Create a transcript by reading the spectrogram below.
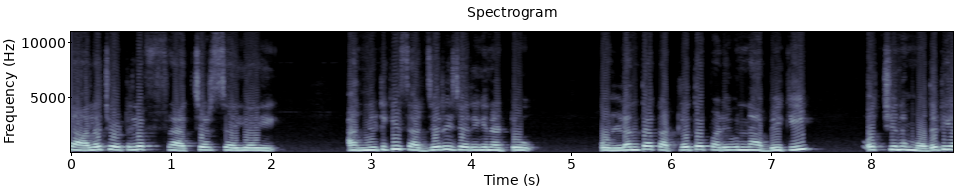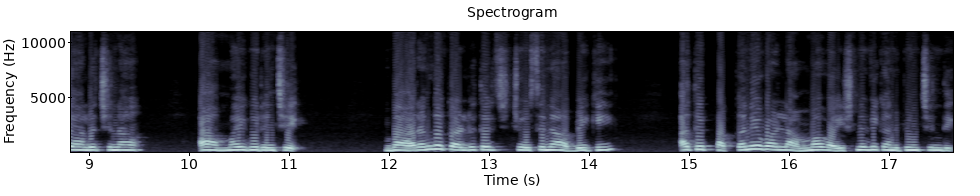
చాలా చోట్ల ఫ్రాక్చర్స్ అయ్యాయి. అన్నిటికీ సర్జరీ జరిగినట్టు ఒళ్ళంతా కట్లతో పడి ఉన్న అబ్బికి వచ్చిన మొదటి ఆలోచన ఆ అమ్మాయి గురించే. భారంగా కళ్ళు తెరిచి చూసిన అబ్బికి అతి పక్కనే వాళ్ళ అమ్మ వైష్ణవి కనిపించింది.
